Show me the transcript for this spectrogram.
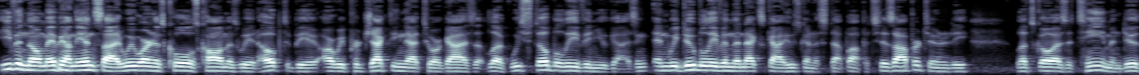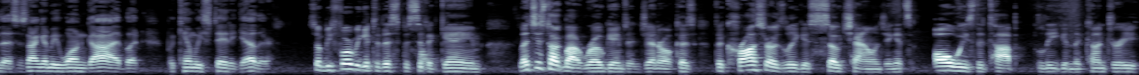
even though maybe on the inside we weren't as cool as calm as we had hoped to be, are we projecting that to our guys that look, we still believe in you guys, and, and we do believe in the next guy who's going to step up. It's his opportunity. Let's go as a team and do this. It's not going to be one guy, but but can we stay together? So before we get to this specific game, let's just talk about road games in general because the Crossroads League is so challenging. It's always the top league in the country.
